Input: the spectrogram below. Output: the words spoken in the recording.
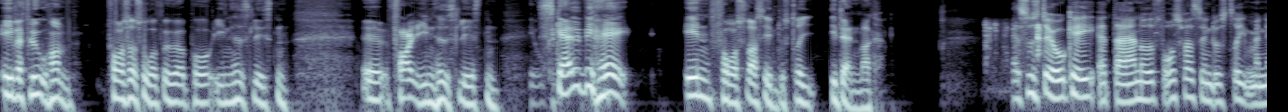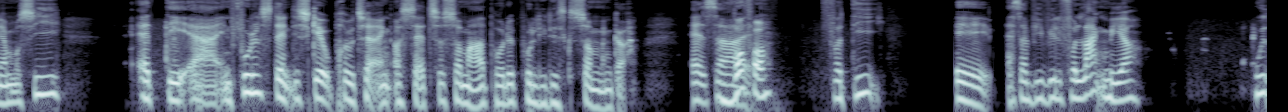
Eva Flyvholm, forsvarsordfører på enhedslisten, øh, for enhedslisten. Skal vi have en forsvarsindustri i Danmark? Jeg synes, det er okay, at der er noget forsvarsindustri, men jeg må sige, at det er en fuldstændig skæv prioritering at satse så meget på det politisk, som man gør. Altså, Hvorfor? Fordi øh, altså, vi vil få langt mere ud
